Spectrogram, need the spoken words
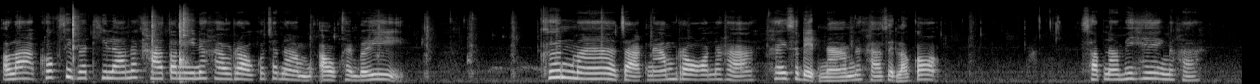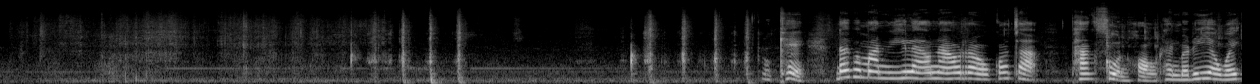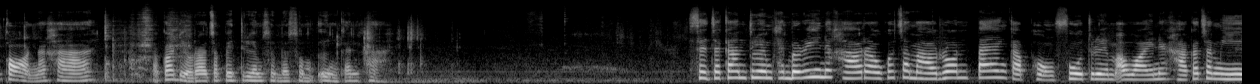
เอาล่ะครบ 10 นาทีแล้วนะคะ ตอนนี้นะคะเราก็จะนำเอาแครนเบอรี่ขึ้นมาจากน้ำร้อนนะคะ ให้เสด็จน้ำนะคะ เสร็จแล้วก็ซับน้ำให้แห้งนะคะ โอเค ได้ประมาณนี้แล้วนะ เราก็จะพักส่วนของแครนเบอรี่เอาไว้ก่อนนะคะ แล้วก็เดี๋ยวเราจะไปเตรียมส่วนผสมอื่นกันค่ะ เสร็จจากการเตรียมแคนเบอรี่นะคะ เราก็จะมาร่อนแป้งกับผงฟูเตรียมเอาไว้นะคะ ก็จะมี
